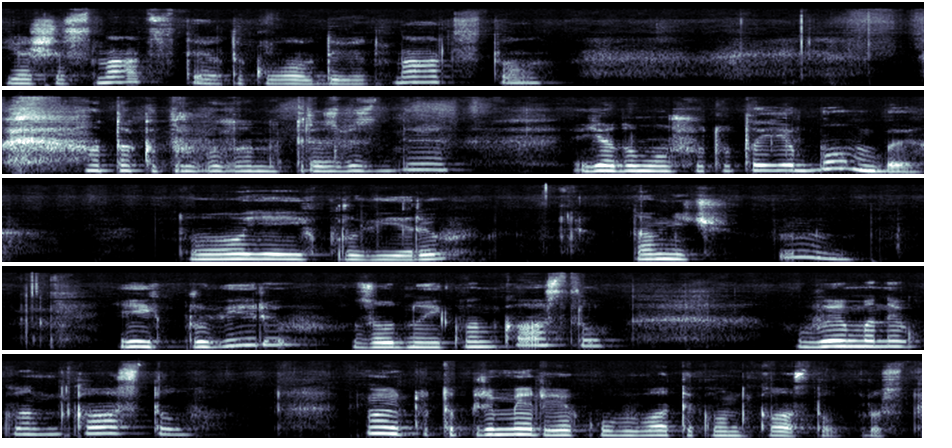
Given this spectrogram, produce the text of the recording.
Я 16, атакував 19. Атака провела на 3 звізди. Я думав, що тут є бомби, то я їх провірив. Там ніч. Я їх провірив. Заодно і кланкастл. Виманив кланкастл. Ну і тут примір, як убивати кланкастл просто.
